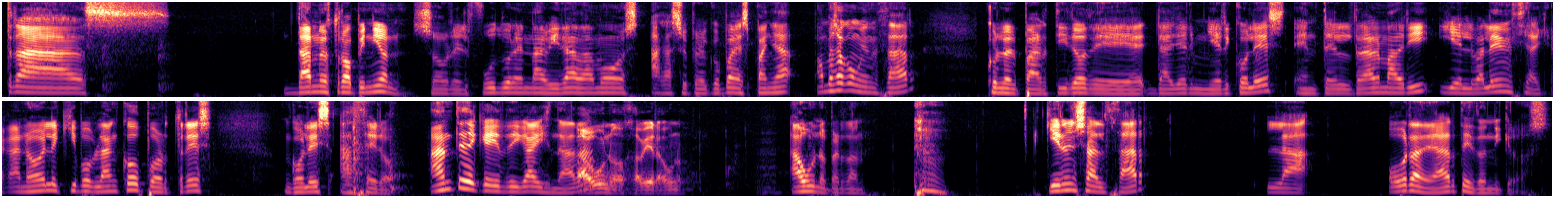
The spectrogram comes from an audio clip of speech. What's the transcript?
tras dar nuestra opinión sobre el fútbol en Navidad, vamos a la Supercopa de España. Vamos a comenzar con el partido de, de ayer miércoles entre el Real Madrid y el Valencia, que ganó el equipo blanco por 3 goles a 0. Antes de que digáis nada, A uno, Javier, a uno. a uno, perdón. Quiero ensalzar la obra de arte de Tony Cross.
